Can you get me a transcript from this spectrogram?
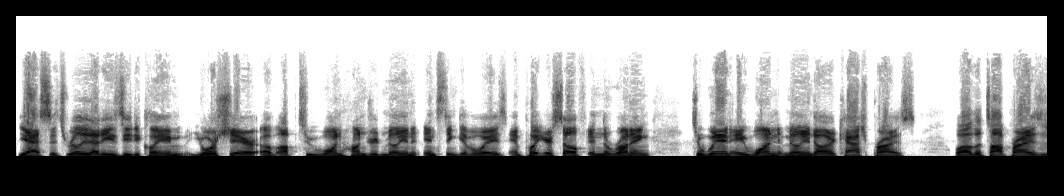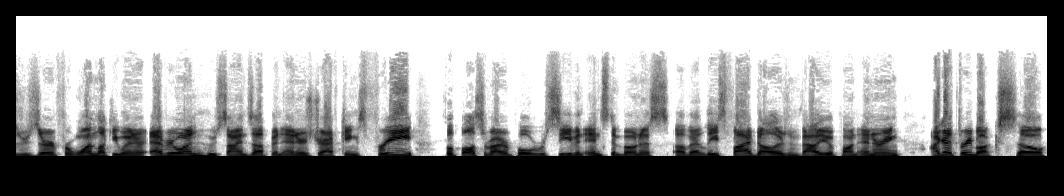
Yes, it's really that easy to claim your share of up to 100 million in instant giveaways and put yourself in the running to win a $1 million cash prize. While the top prize is reserved for one lucky winner, everyone who signs up and enters DraftKings free football survivor pool will receive an instant bonus of at least $5 in value upon entering. I got 3 bucks. So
